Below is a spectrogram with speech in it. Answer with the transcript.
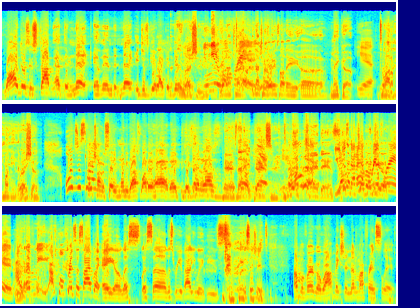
why does it stop at the neck and then the neck it just get like a different? Russian. You need a They're real not trying, friend. they're not trying to waste all their uh, makeup. Yeah. It's a lot of money in the Russian. makeup. Or just They're like trying to save money. That's why they had they, they cut it out. Parents, that ain't Fuck that. dancing. Yeah. That ain't dancing. You just gotta gotta have your a real money up. friend. I Yeah. definitely I pull friends aside like, hey yo, let's let's uh let's reevaluate these decisions. I'm a Virgo, bro. I'll make sure none of my friends slip.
